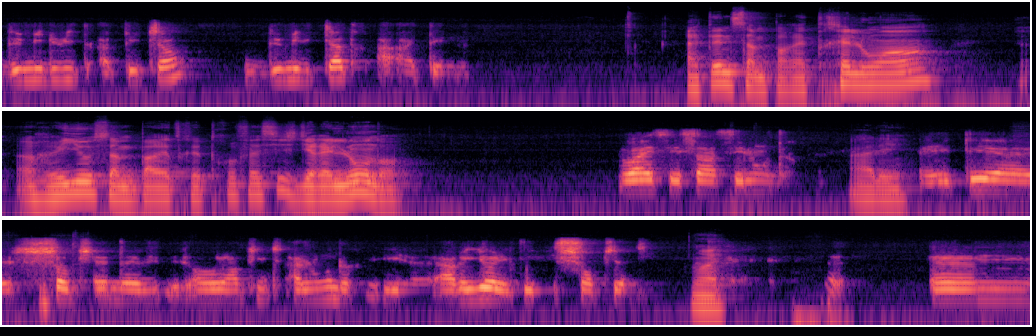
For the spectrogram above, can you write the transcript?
2008 à Pékin ou 2004 à Athènes Athènes, ça me paraît très loin. Rio, ça me paraîtrait trop facile. Je dirais Londres. Ouais, c'est ça, c'est Londres. Allez. Elle était euh, championne euh, olympique à Londres et euh, à Rio, elle était vice-championne. Ouais. Euh,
